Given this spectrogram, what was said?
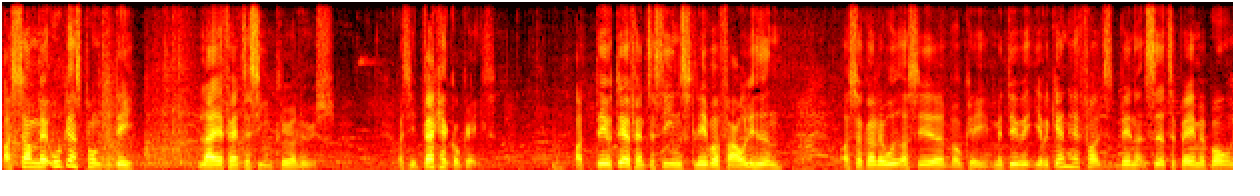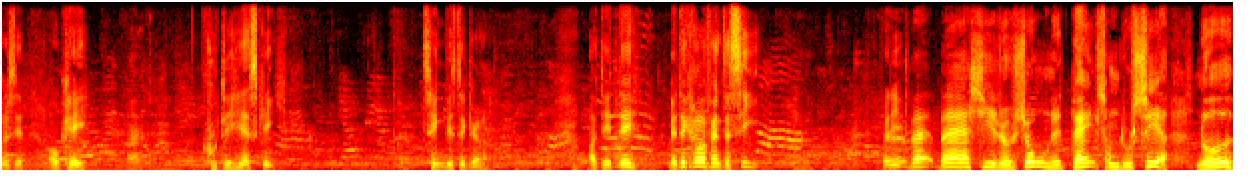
og så med udgangspunkt i det, lader jeg fantasien kløre løs. Og siger, hvad kan gå galt? Og det er jo der, fantasien slipper fagligheden, og så går det ud og siger, okay, men det, jeg vil gerne have, at folk vender, sidder tilbage med bogen og siger, okay, kunne det her ske? Tænk, hvis det gør. Og det er det, men det kræver fantasi. Fordi... Hvad, hvad er situationen i dag, som du ser noget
